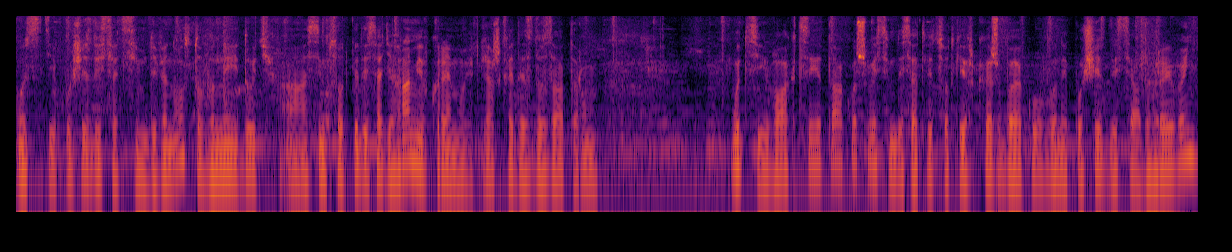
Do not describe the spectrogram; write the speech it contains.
Ось ці по 67,90 вони йдуть 750 грамів кремові пляшка йде з дозатором. Оці в акції також 80% кешбеку, вони по 60 гривень.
